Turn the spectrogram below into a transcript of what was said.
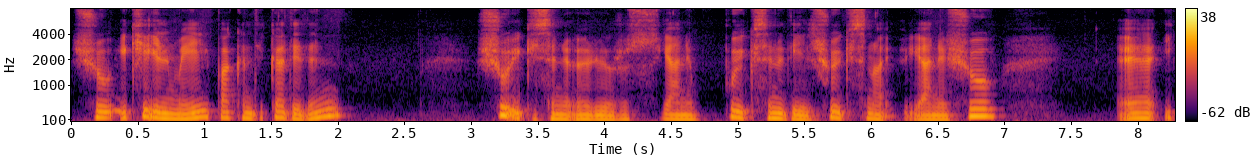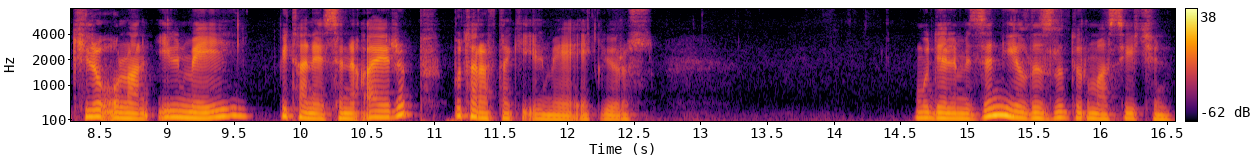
şu iki ilmeği bakın dikkat edin. Şu ikisini örüyoruz. Yani bu ikisini değil. Şu ikisini yani şu e, ikili olan ilmeği bir tanesini ayırıp bu taraftaki ilmeğe ekliyoruz. Modelimizin yıldızlı durması için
